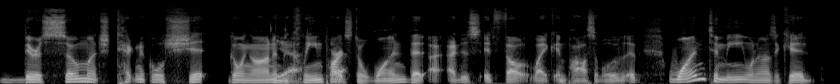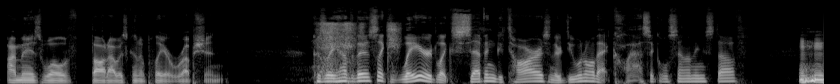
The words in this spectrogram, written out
there's so much technical shit going on in Yeah, the clean parts to one that I, I just it felt like impossible. One to me, when I was a kid, I may as well have thought I was going to play Eruption because they have there's like layered like seven guitars and they're doing all that classical sounding stuff. hmm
